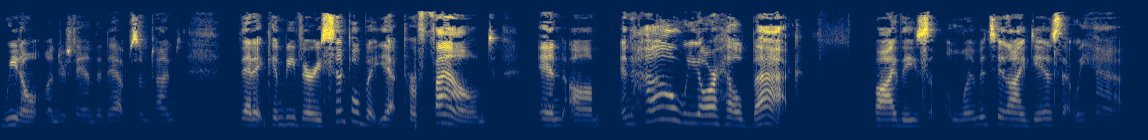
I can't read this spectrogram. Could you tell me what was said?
we don't understand the depth sometimes, that it can be very simple but yet profound and um, and how we are held back by these limited ideas that we have.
